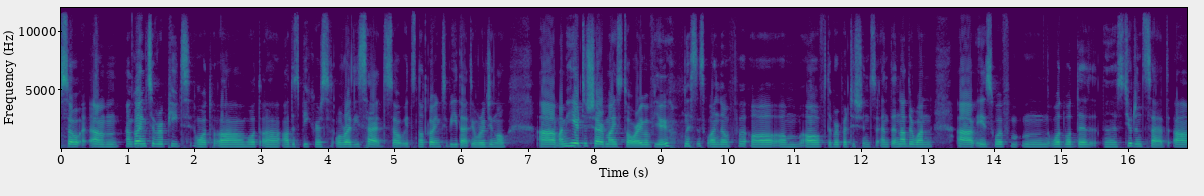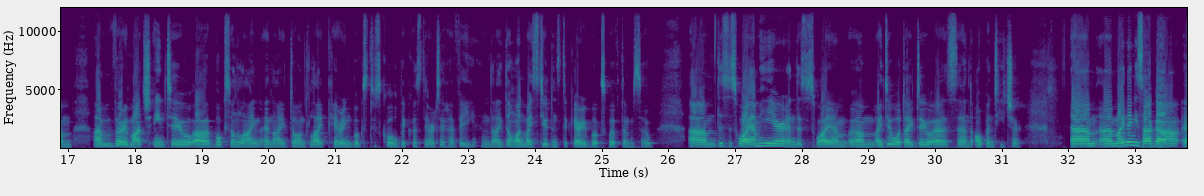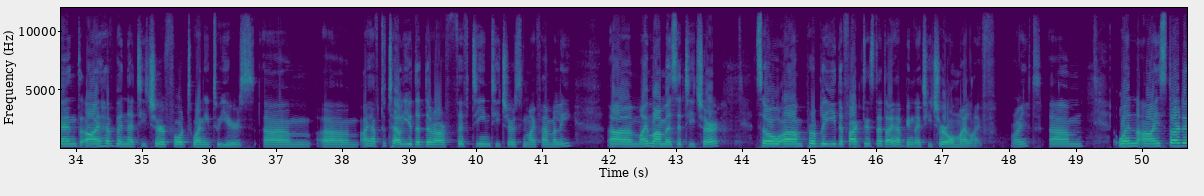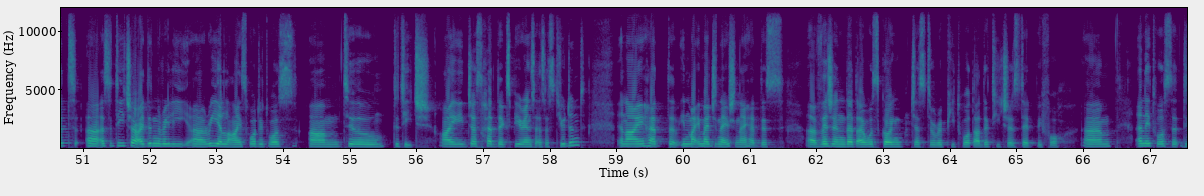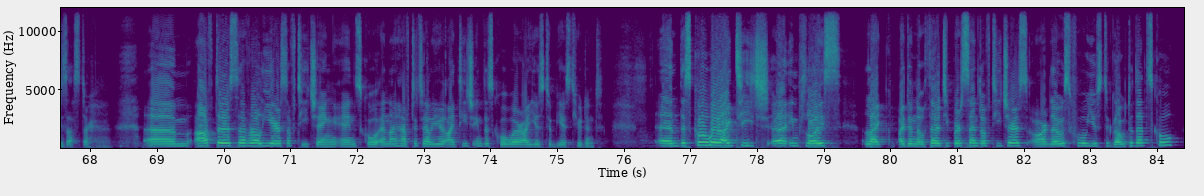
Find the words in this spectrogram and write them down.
so um, I'm going to repeat what uh, what uh, other speakers already said. So it's not going to be that original. Um, I'm here to share my story with you. This is one of uh, um, of the repetitions, and another one uh, is with um, what what the, the student said. Um, I'm very much into uh, books online, and I don't like carrying books to school because they are too heavy, and I don't want my students to carry books with them. So um, this is why I'm here, and this is why I'm, um, I do what I do as an open teacher. Um, uh, my name is Aga, and I have been a teacher for 22 years. Um, um, I have to tell you that there are 15 teachers in my family. Uh, my mom is a teacher, so probably the fact is that I have been a teacher all my life, right? when I started uh, as a teacher, I didn't really uh, realize what it was um, to, to teach. I just had the experience as a student and I had, the, in my imagination, I had this uh, vision that I was going just to repeat what other teachers did before. Um, and it was a disaster. Um, after several years of teaching in school, and I have to tell you, I teach in the school where I used to be a student. And the school where I teach uh, employs like, I don't know, 30% of teachers are those who used to go to that school.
